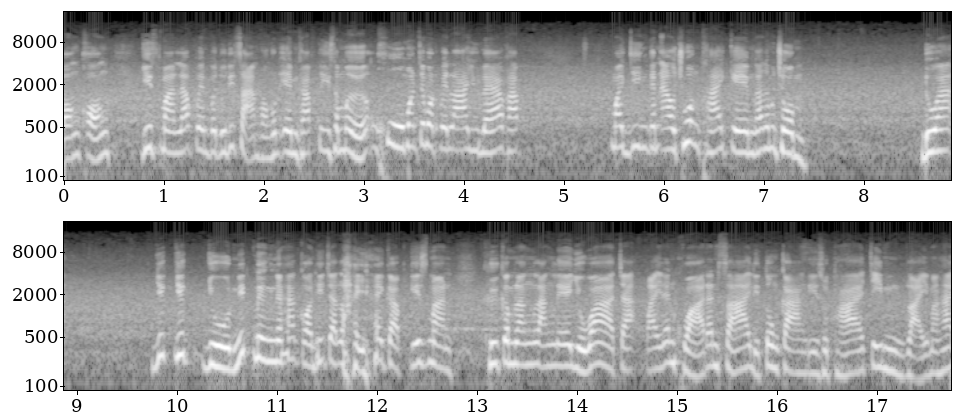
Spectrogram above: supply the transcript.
2 ของกิสมันแล้วเป็นประตูที่ 3 ของคุณเอ็มครับ ตีเสมอ โอ้โห มันจะหมดเวลาอยู่แล้วครับ มายิงกันเอาช่วงท้ายเกมครับท่านผู้ชม ดูฮะยึกยึกอยู่นิดนึงนะฮะก่อนที่จะไหลให้กับกิสมันคือกำลังลังเลอยู่ว่าจะไปด้านขวาด้านซ้ายหรือตรงกลางดีสุดท้ายจิ้มไหลมาให้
